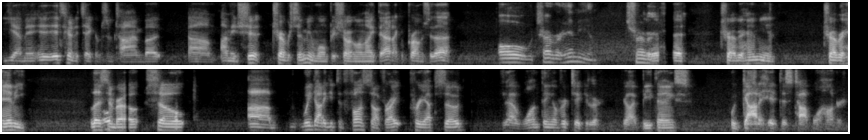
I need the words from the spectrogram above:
yeah, man, it, it's going to take him some time. But um, I mean, shit, Trevor Siemian won't be struggling like that. I can promise you that. oh, Trevor Hemian. Trevor. Yeah, Trevor Hemian, Trevor Hemi. Listen, bro. So um, we got to get to the fun stuff, right? Pre-episode, you have one thing in particular. You're like, B things. We got to hit this top 100.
